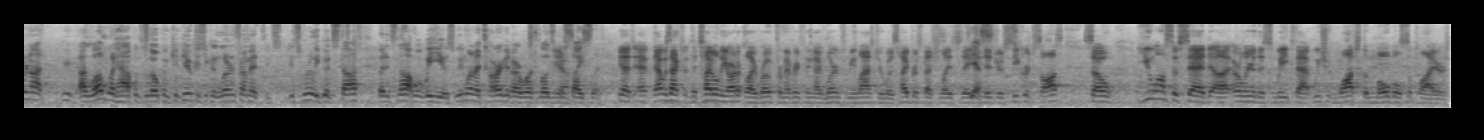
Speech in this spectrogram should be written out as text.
we're not, I love what happens with Open Compute because you can learn from it, it's, it's, really good stuff, but it's not what we use. We want to target our workloads yeah. precisely. Yeah, uh, that was actually, the title of the article I wrote from everything I learned from you last year was hyper-specialization yes. is your secret sauce. So you also said uh, earlier this week that we should watch the mobile suppliers,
